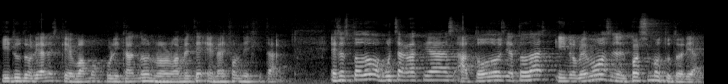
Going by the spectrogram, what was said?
y tutoriales que vamos publicando normalmente en iPhone Digital. Eso es todo, muchas gracias a todos y a todas y nos vemos en el próximo tutorial.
